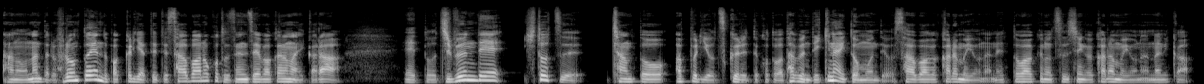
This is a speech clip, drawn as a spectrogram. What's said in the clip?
あの、なんだろう、フロントエンドばっかりやっててサーバーのこと全然わからないから、えっと、自分で一つちゃんとアプリを作るってことは多分できないと思うんだよ。サーバーが絡むような、ネットワークの通信が絡むような何か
